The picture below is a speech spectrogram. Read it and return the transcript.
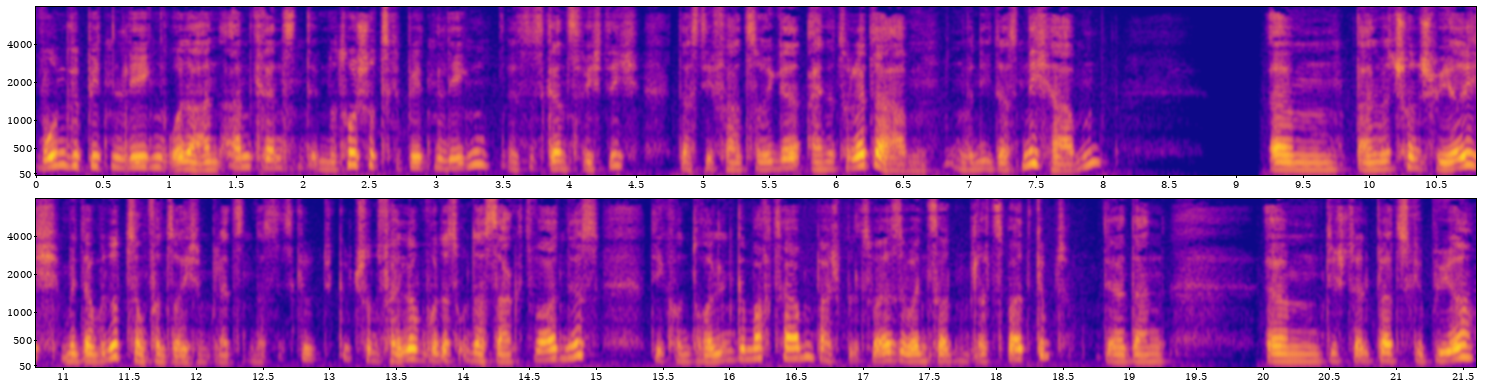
Wohngebieten liegen oder an angrenzend in Naturschutzgebieten liegen, ist es ganz wichtig, dass die Fahrzeuge eine Toilette haben. Und wenn die das nicht haben, ähm, dann wird es schon schwierig mit der Benutzung von solchen Plätzen. Das, es gibt, gibt, schon Fälle, wo das untersagt worden ist, die Kontrollen gemacht haben, beispielsweise wenn es dort einen Platzwart gibt, der dann ähm, die Stellplatzgebühr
